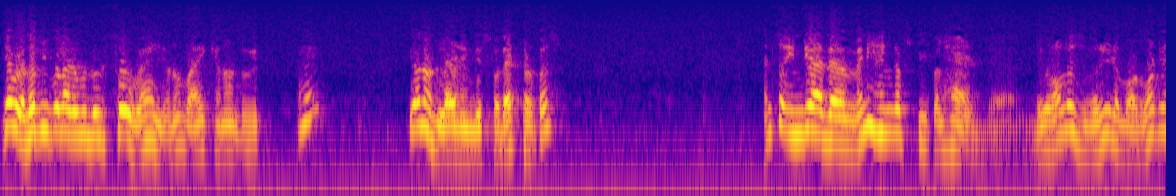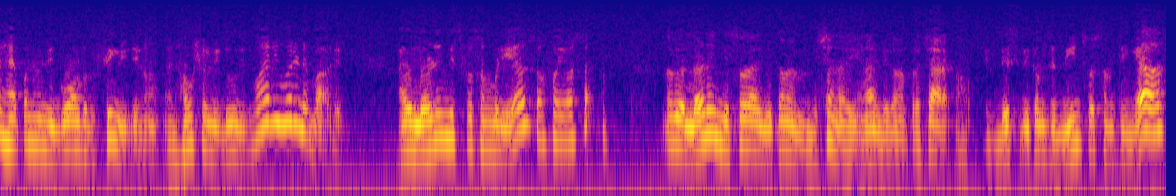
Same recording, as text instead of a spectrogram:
Yeah, but other people are able to do it so well, you know, but I cannot do it. Right? You are not learning this for that purpose. And so India, the many hang-ups people had, uh, they were always worried about what will happen when we go out of the field, you know, and how shall we do this? Why are you worried about it? Are you learning this for somebody else or for yourself? No, we are learning this so that I become a missionary and I become a pracharaka. If this becomes a means for something else,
